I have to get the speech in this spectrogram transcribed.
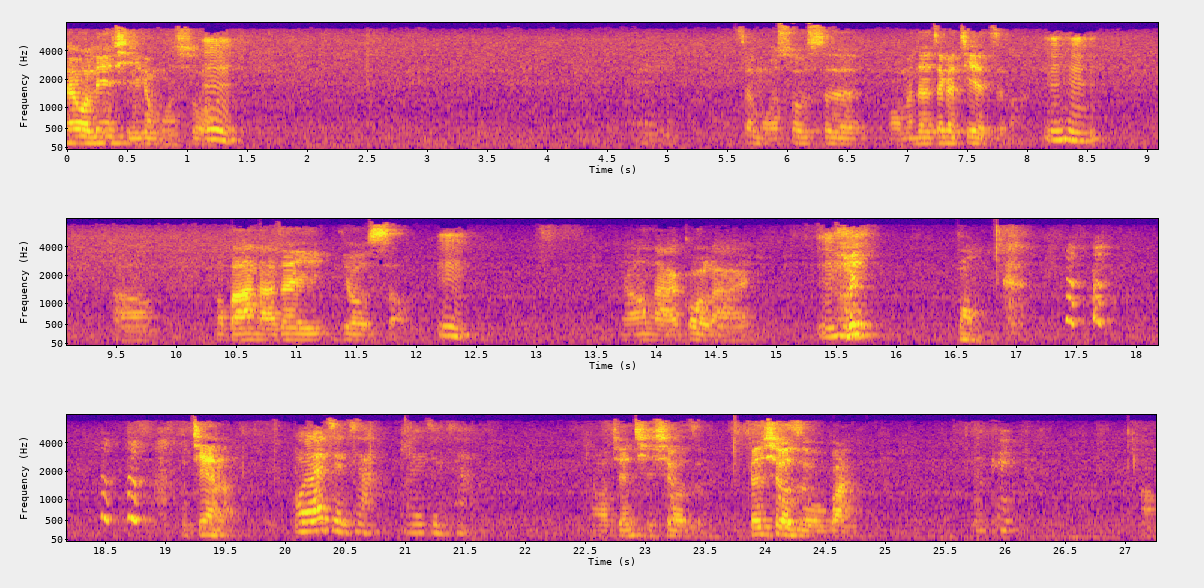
陪我练习一个魔术。嗯，哎，这魔术是我们的这个戒指吧？嗯哼，好，我把它拿在右手，嗯，然后拿过来，嗯嘿哼，嘣，不见了。我来检查，我来检查。然后卷起袖子，跟袖子无关。OK。好，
